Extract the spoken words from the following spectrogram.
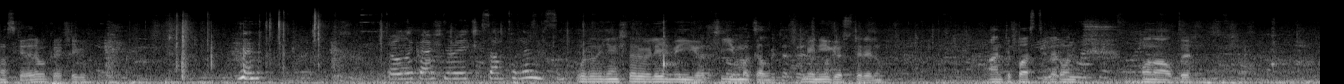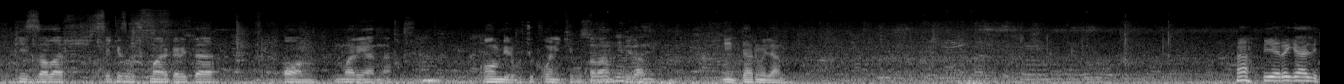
Maskelere bak Ayşegül. Yolda karşına öyle çıksam tanır mısın? Burada da gençler öğle yemeği yiyor. Yiyin bakalım. Menüyü gösterelim. Antipastiler 13, 16. Pizzalar 8,5 margarita 10 Mariana 11,5 12 bu falan filan Inter Milan. Hah bir yere geldik.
